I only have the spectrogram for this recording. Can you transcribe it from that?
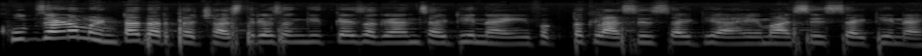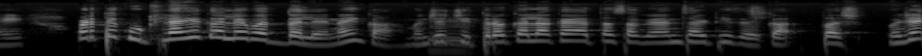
खूप जण म्हणतात अर्थात शास्त्रीय संगीत काही सगळ्यांसाठी नाही फक्त क्लासेससाठी आहे मासेससाठी नाही. पण ते कुठल्याही कलेबद्दल आहे नाही का? म्हणजे. चित्रकला काय आता सगळ्यांसाठीच आहे का? म्हणजे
